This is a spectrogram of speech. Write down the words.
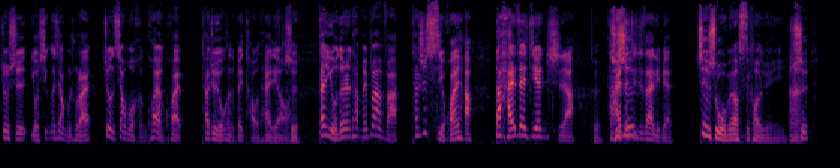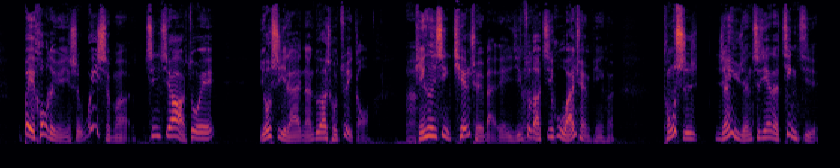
就是有新的项目出来，旧的项目很快很快，它就有可能被淘汰掉。是，但有的人他没办法，他是喜欢呀，他还在坚持啊，对，他还在坚持在里边。这是我们要思考的原因，就嗯是背后的原因是为什么星期二作为有史以来难度要求最高嗯，平衡性千锤百炼，已经做到几乎完全平衡，同时人与人之间的竞技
